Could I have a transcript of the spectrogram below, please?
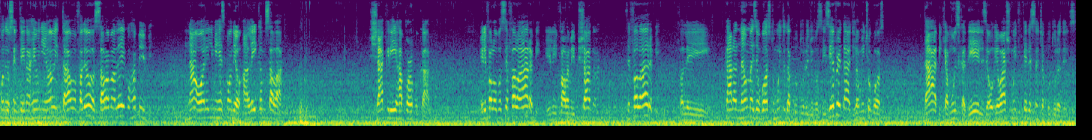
quando eu sentei na reunião e tal, eu falei, ô, oh, salam aleikum, Habib. Na hora ele me respondeu, aleikum salam. Já criei rapport com o cara. Ele falou, você fala árabe? Ele fala meio pichado, né? Você fala árabe? Falei, Cara, não, mas eu gosto muito da cultura de vocês. E é verdade, realmente eu gosto. Dab, que é a música deles, eu, eu acho muito interessante a cultura deles.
